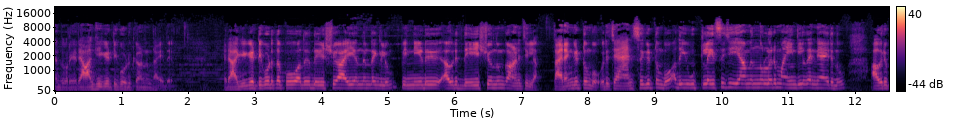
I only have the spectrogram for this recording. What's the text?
എന്താ പറയുക രാഖി കെട്ടി കൊടുക്കുകയാണ് ഉണ്ടായത്. രാഖി കെട്ടിക്കൊടുത്തപ്പോൾ അത് ദേഷ്യമായി എന്നുണ്ടെങ്കിലും പിന്നീട് ആ ഒരു ദേഷ്യമൊന്നും കാണിച്ചില്ല. തരം കിട്ടുമ്പോൾ ഒരു ചാൻസ് കിട്ടുമ്പോൾ അത് യൂട്ടിലൈസ് ചെയ്യാമെന്നുള്ളൊരു മൈൻഡിൽ തന്നെയായിരുന്നു ആ ഒരു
